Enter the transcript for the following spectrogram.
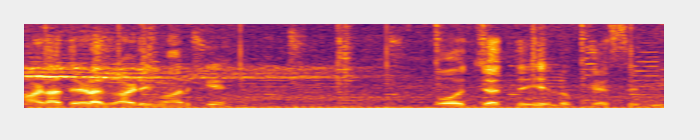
आड़ा तेड़ा गाड़ी मार के पहुँच जाते हैं ये लोग कैसे भी।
